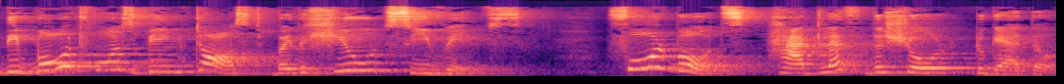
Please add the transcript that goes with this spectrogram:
The boat was being tossed by the huge sea waves. Four boats had left the shore together.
